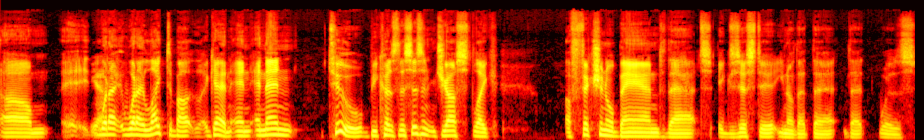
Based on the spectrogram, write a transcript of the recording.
um, Yeah. what I what I liked about again, and and then too, because this isn't just like a fictional band that existed, you know, that that that was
